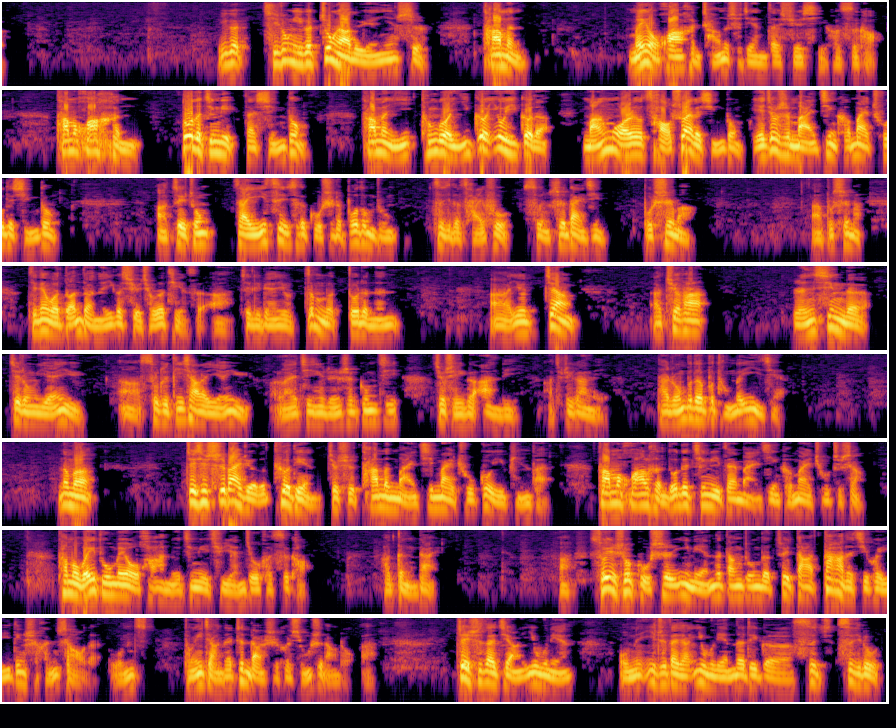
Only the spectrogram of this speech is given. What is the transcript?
一个其中一个重要的原因是，他们没有花很长的时间在学习和思考，他们花很多的精力在行动。他们一通过一个又一个的盲目而又草率的行动，也就是买进和卖出的行动，啊，最终在一次一次的股市的波动中，自己的财富损失殆尽，不是吗？啊，不是吗？今天我短短的一个雪球的帖子啊，这里边有这么多的人，啊，用这样啊缺乏人性的这种言语啊，素质低下的言语来进行人身攻击，就是一个案例啊，就这个案例。他容不得不同的意见。那么，这些失败者的特点就是他们买进卖出过于频繁，他们花了很多的精力在买进和卖出之上，他们唯独没有花很多精力去研究和思考和等待。啊，所以说股市一年的当中的最大大的机会一定是很少的。我们统一讲在震荡市和熊市当中啊，这是在讲一五年，我们一直在讲一五年的这个四四季度。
